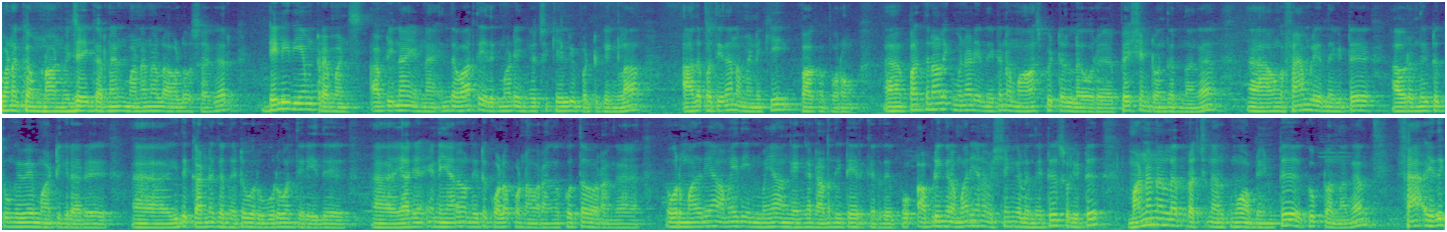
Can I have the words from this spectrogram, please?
வணக்கம் நான் விஜயகர்ணன் மனநல ஆலோசகர். டெலிரியம் ட்ரெமன்ஸ் அப்படின்னா என்ன? இந்த வார்த்தை இதுக்கு முன்னாடி எங்கேயாச்சும் கேள்விப்பட்டிருக்கீங்களா? அதை பற்றி தான் நம்ம இன்றைக்கி பார்க்க போகிறோம் பத்து நாளைக்கு முன்னாடி இருந்துக்கிட்டு நம்ம ஹாஸ்பிட்டலில் ஒரு பேஷண்ட் வந்திருந்தாங்க. அவங்க ஃபேமிலி இருந்துக்கிட்டு அவர் இருந்துக்கிட்டு தூங்கவே மாட்டேங்கிறாரு. இது கண்ணுக்கு இருந்துட்டு ஒரு உருவம் தெரியுது. யார் என்னை யாரோ வந்துட்டு கொலை பண்ண வராங்க குத்த வராங்க. ஒரு மாதிரியாக அமைதியின்மையாக அங்கே எங்கே நடந்துகிட்டே இருக்கிறது. அப்படிங்கிற மாதிரியான விஷயங்கள் இருந்துட்டு சொல்லிட்டு மனநல பிரச்சனை இருக்குமோ அப்படின்ட்டு கூப்பிட்டு வந்தாங்க. ஃபே இது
